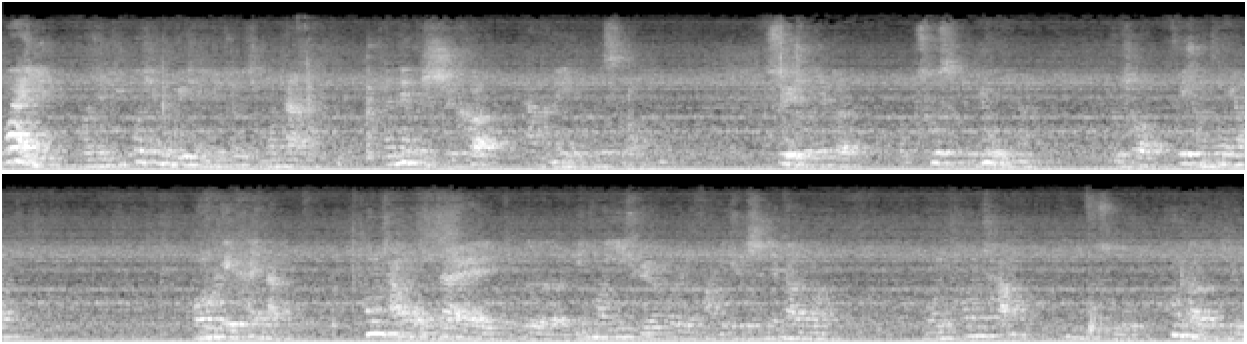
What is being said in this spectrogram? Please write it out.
外因或者一过性的危险因素的情况下，在那个时刻他可能也不会死亡。所以说这个猝死的诱因呢，有时候非常重要。我们可以看一下，通常我们在这个临床医学或者法医学实践当中，我们通常所碰到的这些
